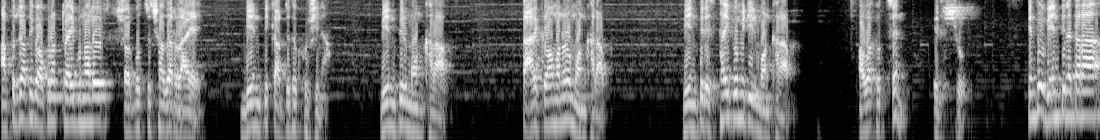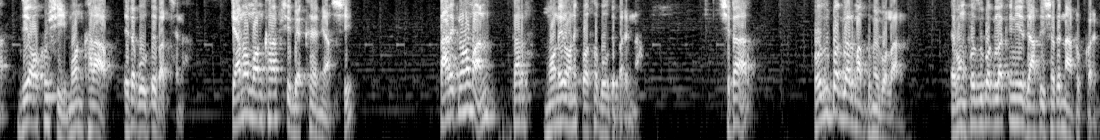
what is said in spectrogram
আন্তর্জাতিক অপরাধ ট্রাইব্যুনালের সর্বোচ্চ সাজার রায়ে বিএনপি কার্যত খুশি না। বিএনপির মন খারাপ। তারেক রহমানেরও মন খারাপ। বিএনপির স্থায়ী কমিটির মন খারাপ। অবাক হচ্ছেন? ইটস ট্রু কিন্তু বিএনপি নেতারা যে অখুশি, মন খারাপ, এটা বলতে পারছে না। কেন মন খারাপ সেই ব্যাখ্যায় আমি আসছি। তারেক রহমান তার মনের অনেক কথা বলতে পারেন না। সেটা ফজু পাগলার মাধ্যমে বলান এবং ফজু পাগলাকে নিয়ে জাতির সাথে নাটক করেন।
